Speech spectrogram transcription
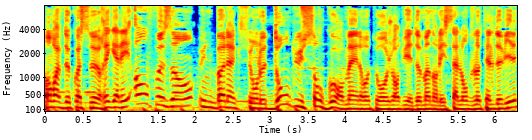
En bref, de quoi se régaler en faisant une bonne action. Le don du sang gourmet retour aujourd'hui et demain dans les salons de l'hôtel de ville.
